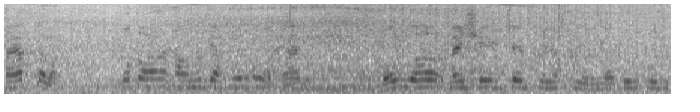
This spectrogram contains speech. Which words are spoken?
Hayatta bak. otobana kalmaz yapıyorum ama yani vallahi ben şehir içerisinde yapmıyorum ya çocuk çocuk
